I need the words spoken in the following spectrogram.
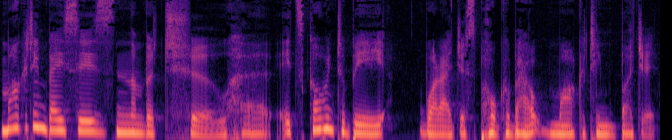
marketing basis number two, uh, it's going to be what I just spoke about marketing budget.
